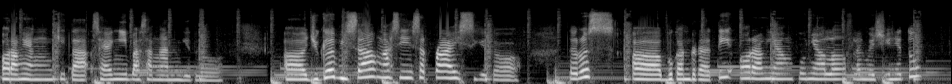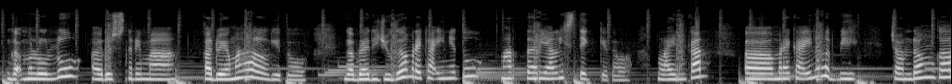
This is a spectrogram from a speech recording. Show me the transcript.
orang yang kita sayangi pasangan gitu. Uh, juga bisa ngasih surprise gitu. Terus uh, bukan berarti orang yang punya love language ini tuh nggak melulu harus terima kado yang mahal gitu. Nggak berarti juga mereka ini tuh materialistik gitu. Melainkan uh, mereka ini lebih condong ke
